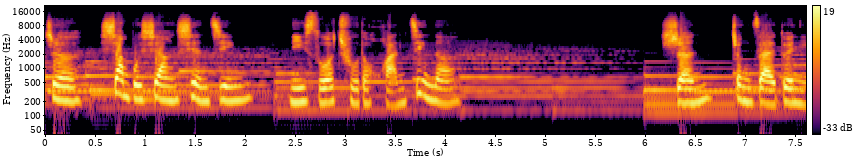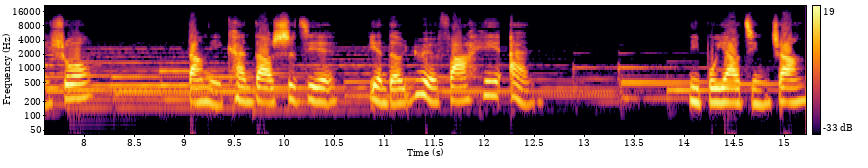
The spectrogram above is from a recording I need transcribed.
这像不像现今你所处的环境呢？神正在对你说：当你看到世界变得越发黑暗，你不要紧张。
